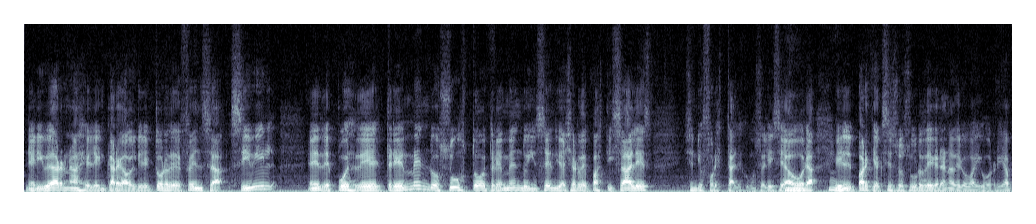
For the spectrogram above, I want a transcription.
Neri Bernas, el encargado, el director de defensa civil, eh, después de tremendo susto, tremendo incendio ayer de pastizales incendios forestales, como se le dice ahora, mm. en el Parque Acceso Sur de Granadero Baigorria.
